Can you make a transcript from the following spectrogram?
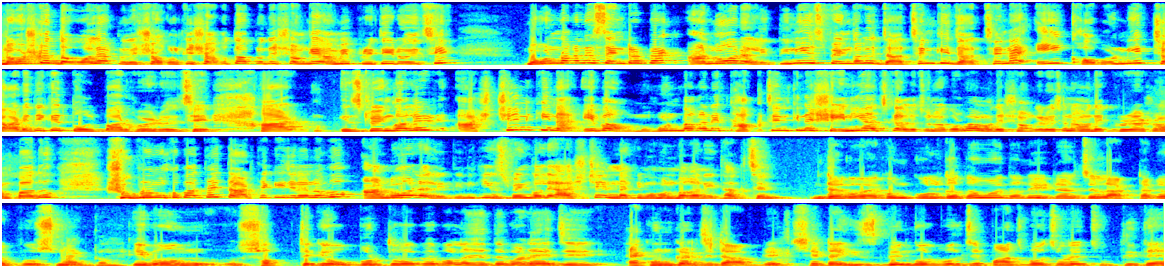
নমস্কার দ্য বলে আপনাদের সকলকে স্বাগত। আপনাদের সঙ্গে আমি প্রীতি রয়েছি। মোহনবাগানের সেন্টার ব্যাক আনোয়ার আলী তিনি ইস্ট বেঙ্গলে যাচ্ছেন কি যাচ্ছেন না এই খবর নিয়ে চারিদিকে তোলপাড় হয়ে রয়েছে। আর ইস্ট বেঙ্গলের আসছেন কিনা এবং মোহনবাগানে থাকছেন কিনা সে নিয়ে আজকে আলোচনা করব। আমাদের সঙ্গে রয়েছেন আমাদের ক্রীড়া সম্পাদক শুভ্র মুখোপাধ্যায় তার থেকে জেনে নেব আনোয়ার আলী তিনি কি ইস্ট বেঙ্গলে আসছেন নাকি মোহনবাগানেই থাকছেন? দেখো এখন কলকাতা ময়দানে এটা হচ্ছে লাখ টাকার প্রশ্ন। এবং সব থেকে অভ্যর্তভাবে বলা যেতে পারে যে এখনকার যেটা আপডেট সেটা ইস্ট বেঙ্গল বলছে পাঁচ বছরের চুক্তিতে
